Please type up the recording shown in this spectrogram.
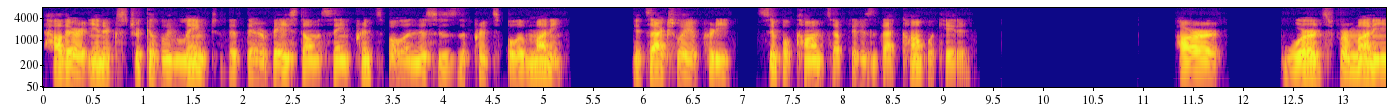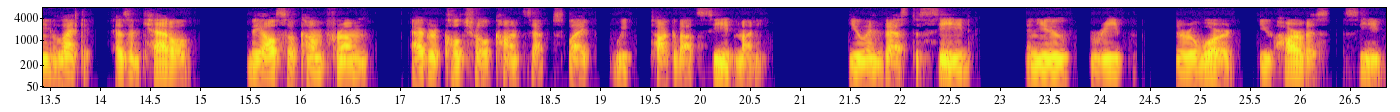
how they're inextricably linked, that they're based on the same principle, and this is the principle of money. It's actually a pretty simple concept, it isn't that complicated. Our words for money, like as in cattle, they also come from agricultural concepts like we talk about seed money. You invest a seed and you reap the reward. You harvest the seed,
